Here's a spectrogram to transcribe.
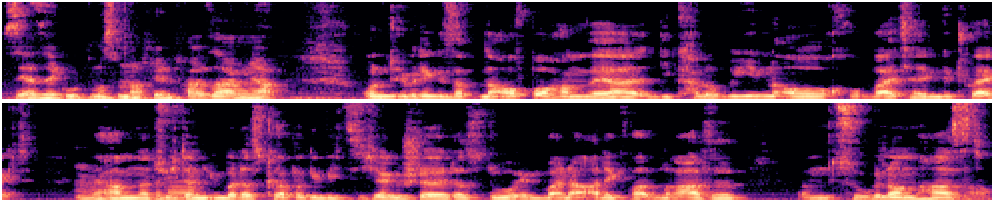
sehr, sehr gut, muss man auf jeden Fall sagen, ja. Und über den gesamten Aufbau haben wir die Kalorien auch weiterhin getrackt. Mhm, wir haben natürlich genau. dann über das Körpergewicht sichergestellt, dass du eben bei einer adäquaten Rate ähm, zugenommen hast.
